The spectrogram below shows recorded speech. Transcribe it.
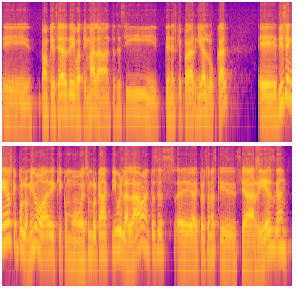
eh, aunque seas de Guatemala, entonces sí tenés que pagar guía local. Eh, dicen ellos que por lo mismo va de que como es un volcán activo y la lava, entonces hay personas que se arriesgan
